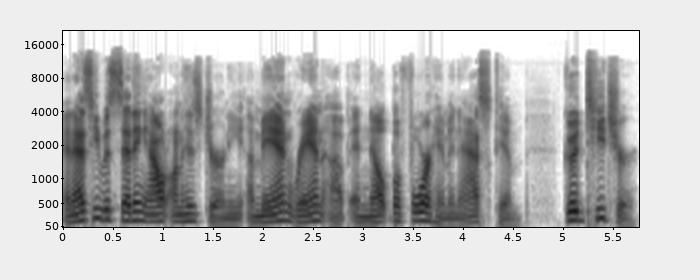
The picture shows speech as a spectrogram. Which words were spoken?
And as he was setting out on his journey, a man ran up and knelt before him and asked him, Good teacher,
